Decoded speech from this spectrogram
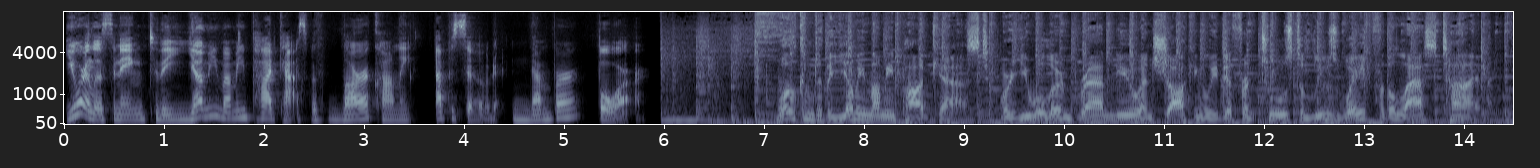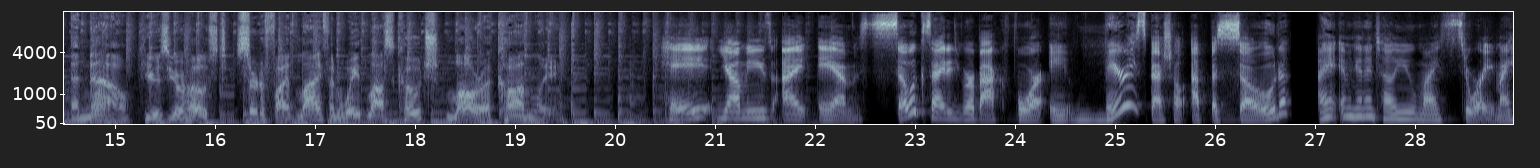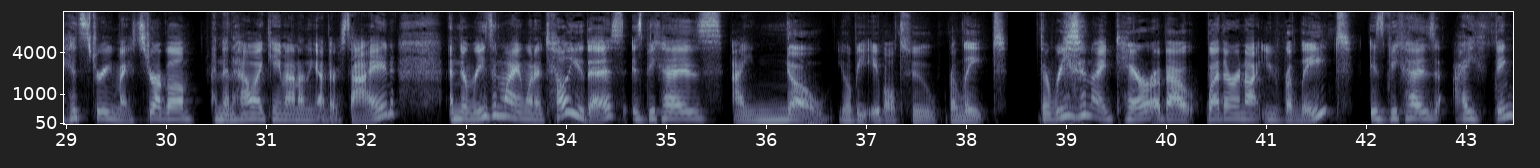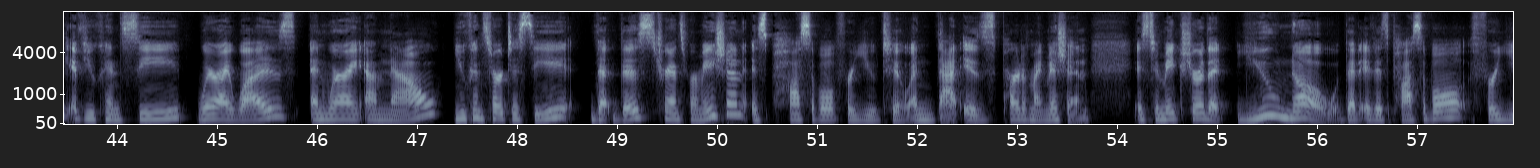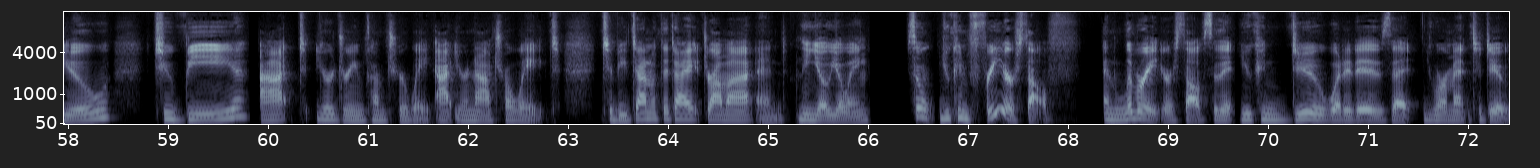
You are listening to the Yummy Mummy podcast with Laura Conley, episode number four. Welcome to the Yummy Mummy podcast, where you will learn brand new and shockingly different tools to lose weight for the last time. And now, here's your host, certified life and weight loss coach, Laura Conley. Hey, yummies. I am so excited you are back for a very special episode. I am going to tell you my story, my history, my struggle, and then how I came out on the other side. And the reason why I want to tell you this is because I know you'll be able to relate. The reason I care about whether or not you relate is because I think if you can see where I was and where I am now, you can start to see that this transformation is possible for you too. And that is part of my mission is to make sure that you know that it is possible for you to be at your dream come true weight, at your natural weight, to be done with the diet drama and the yo-yoing. So you can free yourself and liberate yourself so that you can do what it is that you are meant to do.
